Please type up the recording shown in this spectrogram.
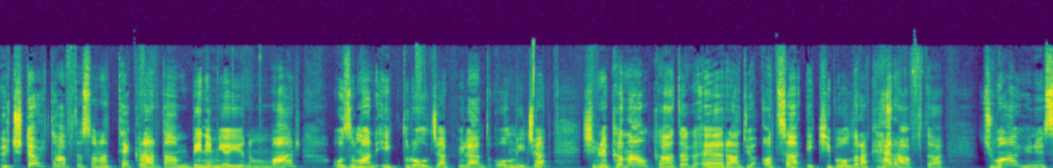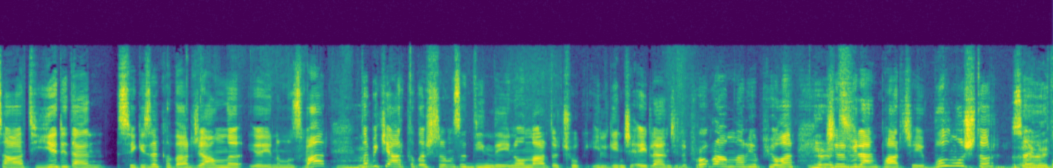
3-4 hafta sonra tekrardan benim yayınım var. O zaman ilk dur olacak, Bülent olmayacak. Şimdi Kanal K'da e, Radyo Ata ekibi olarak her hafta Cuma günü saat 7'den 8'e kadar canlı yayınımız var. Tabii ki arkadaşlarımızı dinleyin. Onlar da çok ilginç, eğlenceli programlar yapıyorlar. Evet. Şimdi Bülent parçayı bulmuştur. Söyle Evet.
